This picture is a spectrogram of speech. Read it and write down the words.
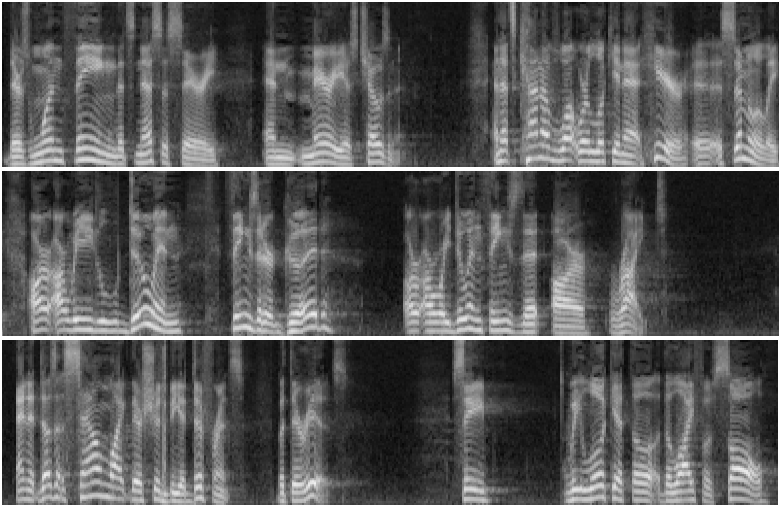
there's one thing that's necessary, and Mary has chosen it. And that's kind of what we're looking at here, uh, similarly. Are, are we doing things that are good, or are we doing things that are right? And it doesn't sound like there should be a difference, but there is. See, we look at the, the life of Saul,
